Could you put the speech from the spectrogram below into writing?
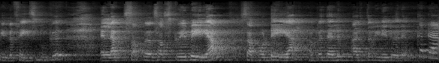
പിന്നെ ഫേസ്ബുക്ക് എല്ലാം സബ്സ്ക്രൈബ് ചെയ്യുക സപ്പോർട്ട് ചെയ്യുക അപ്പോൾ എന്തായാലും അടുത്ത വീഡിയോയിൽ വരെ. ടാറ്റാ.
